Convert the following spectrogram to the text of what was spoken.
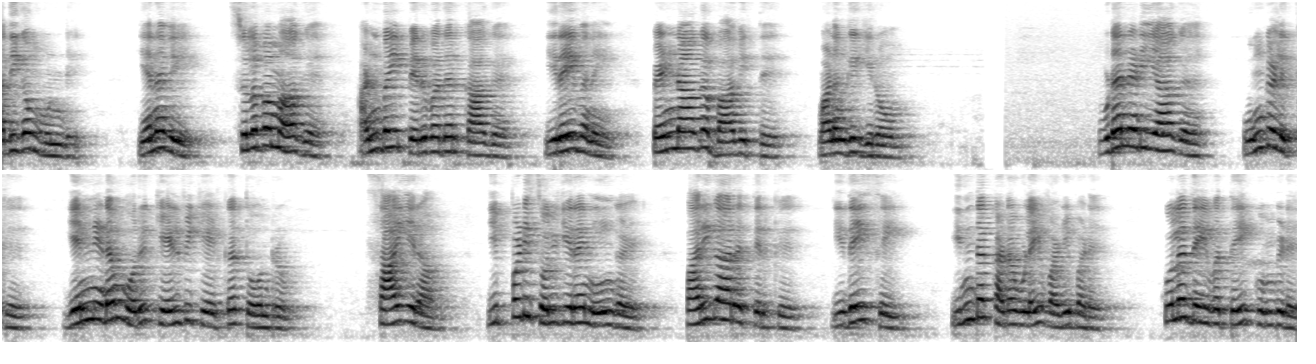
அதிகம் உண்டு. எனவே சுலபமாக அன்பை பெறுவதற்காக இறைவனை பெண்ணாக பாவித்து வணங்குகிறோம். உடனடியாக உங்களுக்கு என்னிடம் ஒரு கேள்வி கேட்க தோன்றும். சாயிராம் இப்படி சொல்கிற நீங்கள் பரிகாரத்திற்கு இதை செய். இந்த கடவுளை வழிபடு. குல தெய்வத்தை கும்பிடு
